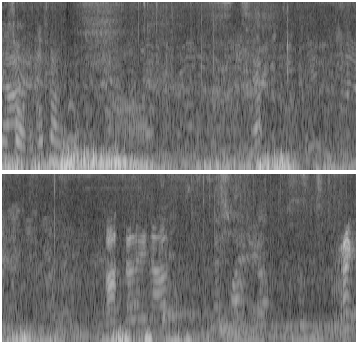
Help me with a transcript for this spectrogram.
Kan Saga gå fram? Fatta Lina. Räck.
